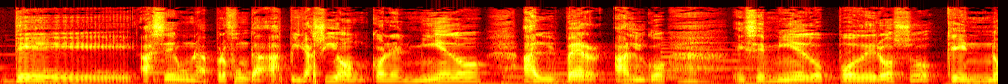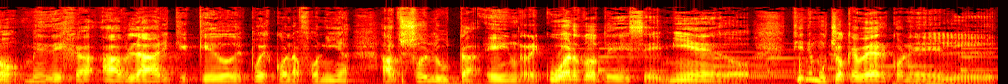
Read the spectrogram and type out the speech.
de hacer una profunda aspiración con el miedo al ver algo ese miedo poderoso que no me deja hablar y que quedo después con afonía absoluta en recuerdo de ese miedo. Tiene mucho que ver con el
